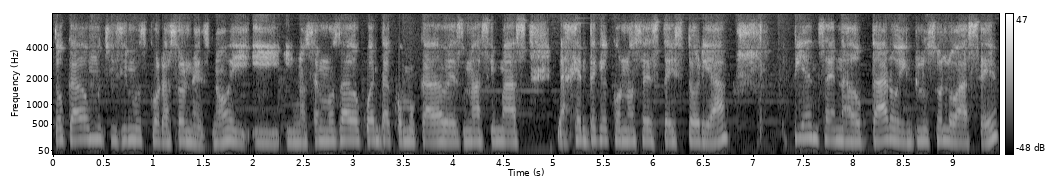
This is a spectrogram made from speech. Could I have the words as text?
tocado muchísimos corazones, ¿no? Y, y nos hemos dado cuenta como cada vez más y más la gente que conoce esta historia piensa en adoptar o incluso lo hace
